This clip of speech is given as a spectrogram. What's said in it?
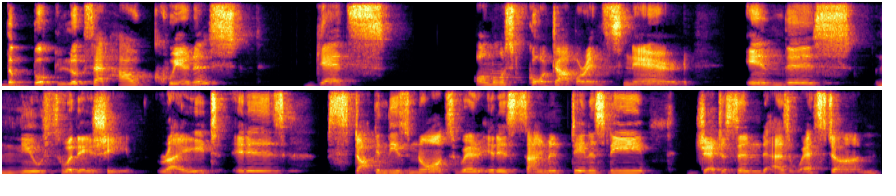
the book looks at how queerness gets almost caught up or ensnared in this new Swadeshi, right? It is stuck in these knots where it is simultaneously jettisoned as Western,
